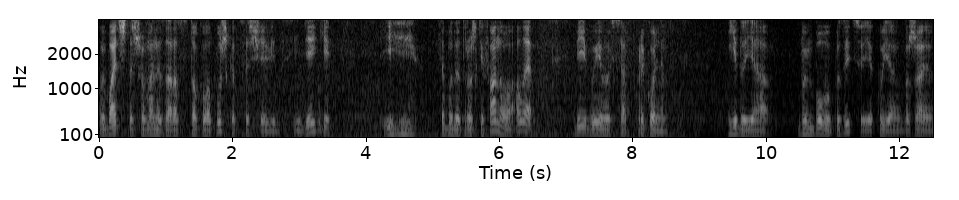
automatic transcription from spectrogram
ви бачите, що в мене зараз стокова пушка, це ще від індійки. І це буде трошки фаново, але бій виявився прикольним. Їду я в імбову позицію, яку я вважаю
